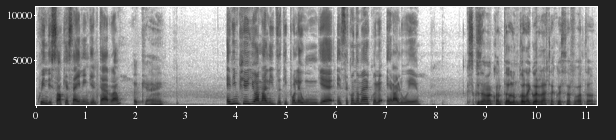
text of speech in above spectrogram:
quindi so che sei in Inghilterra. Ok. Ed in più io analizzo tipo le unghie e secondo me quello era lui. Scusa, ma quanto a lungo l'hai guardata questa foto?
